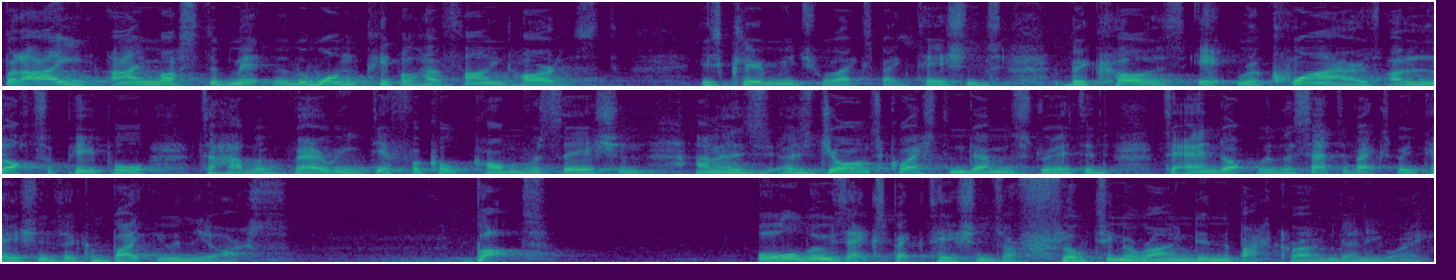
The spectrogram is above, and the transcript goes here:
But I, I must admit that the one people have found hardest is clear mutual expectations because it requires a lot of people to have a very difficult conversation and as, as John's question demonstrated, to end up with a set of expectations that can bite you in the arse. But all those expectations are floating around in the background anyway.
